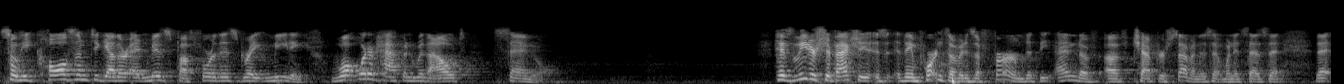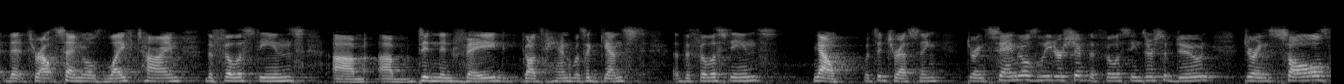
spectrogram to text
so he calls them together at Mizpah for this great meeting. What would have happened without Samuel? His leadership actually is the importance of it is affirmed at the end of, of chapter 7, isn't it? When it says that, that, that throughout Samuel's lifetime, the Philistines um, um, didn't invade, God's hand was against the Philistines. Now, what's interesting, during Samuel's leadership, the Philistines are subdued. During Saul's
